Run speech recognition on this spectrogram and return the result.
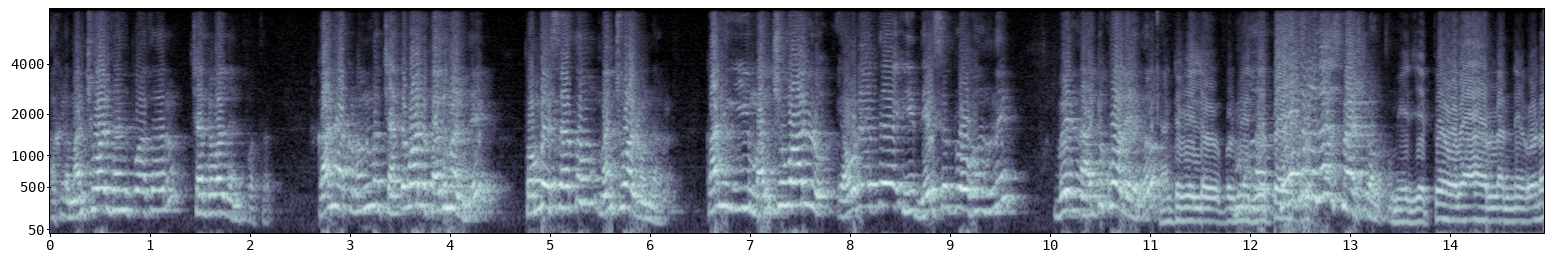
అక్కడ మంచివాళ్ళు చనిపోతారు చెడ్డవాళ్ళు చనిపోతారు. కానీ అక్కడ ఉన్న చెడ్డవాళ్ళు పది మంది తొంభై శాతం మంచివాళ్ళు ఉన్నారు. కానీ ఈ మంచి వాళ్ళు ఎవరైతే ఈ దేశ ద్రోహుల్ని వీళ్ళని అడ్డుకోలేదో అంటే వీళ్ళు ఇప్పుడు మీరు చెప్పే మీరు చెప్పే ఉదాహరణలన్నీ కూడా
